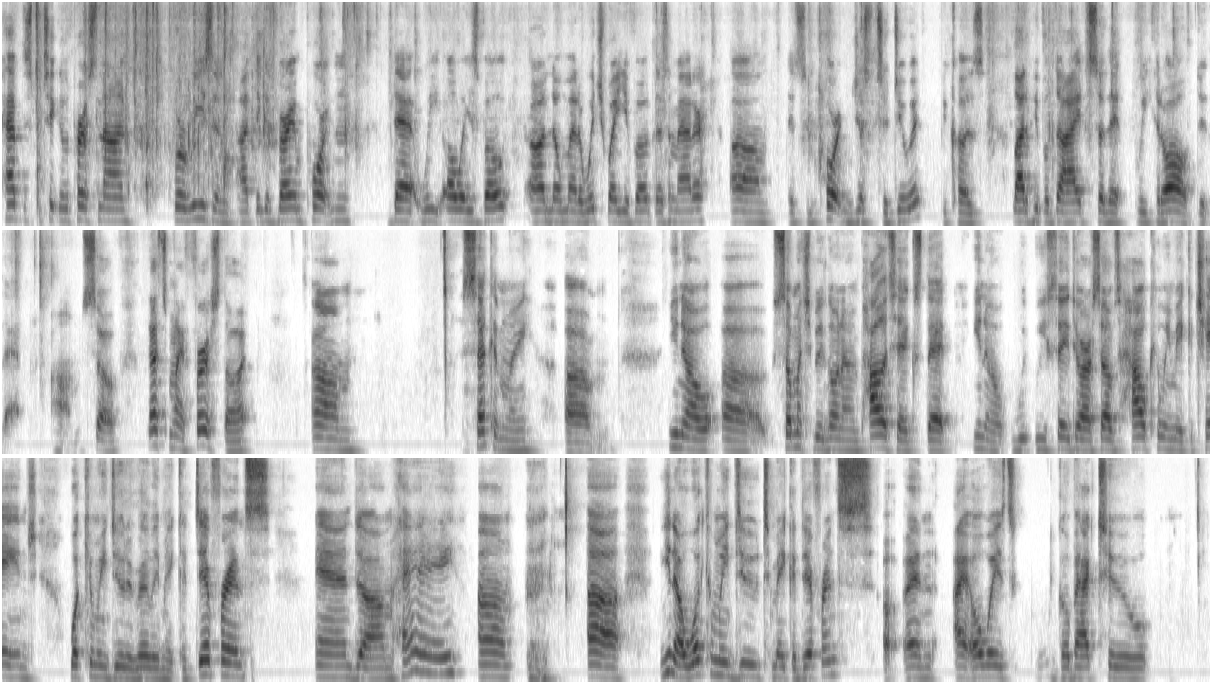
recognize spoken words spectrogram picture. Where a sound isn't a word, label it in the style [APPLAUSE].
have this particular person on for a reason. I think it's very important that we always vote, uh, no matter which way you vote, doesn't matter. Um, it's important just to do it because a lot of people died so that we could all do that. Um, so that's my first thought. Um, secondly, um, you know, uh, so much has been going on in politics that, you know, we, we say to ourselves, how can we make a change? What can we do to really make a difference? And um, hey, um, [CLEARS THROAT] uh, you know, what can we do to make a difference? Uh, and I always go back to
